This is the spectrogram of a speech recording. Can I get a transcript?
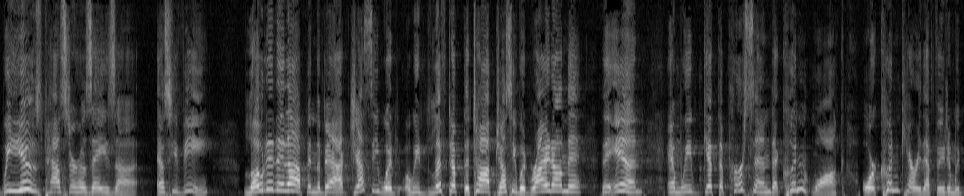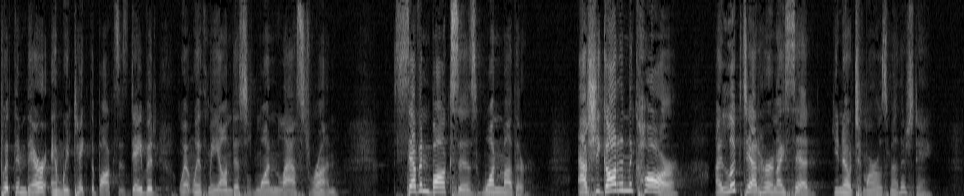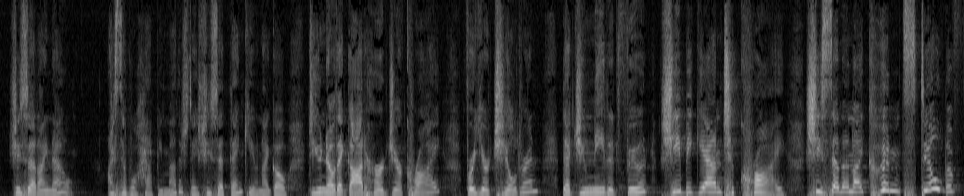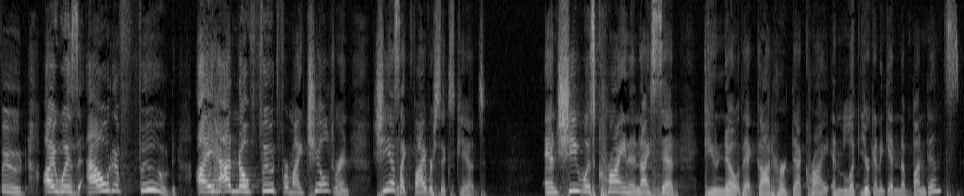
we used Pastor Jose's uh, SUV, loaded it up in the back. Jesse would, we'd lift up the top, Jesse would ride on the, the end, and we'd get the person that couldn't walk or couldn't carry that food, and we put them there, and we'd take the boxes. David went with me on this one last run. Seven boxes, one mother. As she got in the car, I looked at her and I said, You know, tomorrow's Mother's Day. She said, I know. I said, Well, happy Mother's Day. She said, Thank you. And I go, Do you know that God heard your cry for your children, that you needed food? She began to cry. She said, And I couldn't steal the food. I was out of food. I had no food for my children. She has like five or six kids. And she was crying, and I said, Do you know that God heard that cry? And look, you're going to get an abundance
